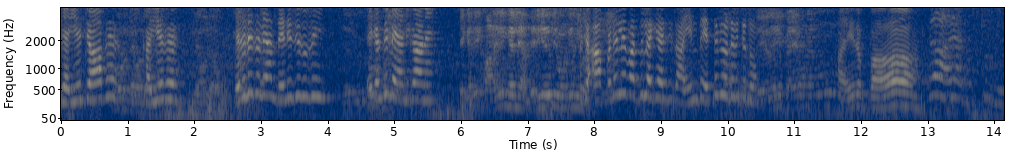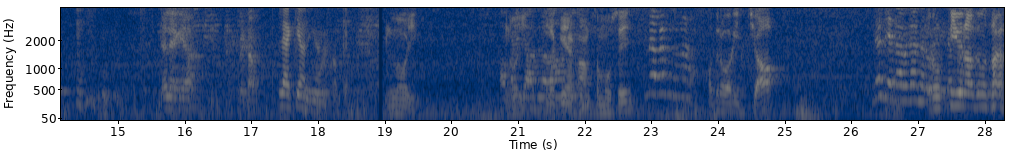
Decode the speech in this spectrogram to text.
ਲਿਆਈਏ ਚਾਹ ਫਿਰ ਖਾਈਏ ਫਿਰ। ਇਹਦੇ ਲਈ ਤਾਂ ਲਿਆਂਦੇ ਨਹੀਂ ਸੀ ਤੁਸੀਂ। ਇਹ ਕਹਿੰਦੀ ਮੈਂ ਨਹੀਂ ਖਾਣੇ। ਇਹ ਕਹਿੰਦੀ ਖਾਣੇ ਨਹੀਂ ਮੈਂ ਲਿਆਂਦੇ ਨਹੀਂ ਇਹਦੀ ਹੁਣ ਕਹਿੰਦੀ ਅੱਛਾ ਆਪਣੇ ਲਈ ਵਾਧੂ ਲੈ ਕੇ ਆਏ ਸੀ ਤਾਂ ਇਹਨੂੰ ਦੇ ਦਿੱਤੇ ਵੀ ਉਹਦੇ ਵਿੱਚ ਦੋ। ਦੇਣੇ ਪਏ ਹੁਣ ਇਹਨੂੰ। ਹਾਏ ਰੱਬਾ। ਇਹ ਲੈ ਗਿਆ ਬੇਟਾ। ਲੈ ਕੇ ਆਉਣੀ ਆ ਓਕੇ। ਲੋ ਜੀ। ਲਓ ਜੀ ਲੱਗੇ ਆ ਖਾਣ ਸਮੋਸੇ। ਮੈਂ ਆਪਣੇ ਮੂੰਹ ਨਾਲ। ਉਧਰੋਂ ਆ ਗਈ ਚਾਹ। ਜੇ ਮੇਰੇ ਨਾਲ ਗਾ ਰੋਟੀ ਦੇ ਨਾਲ ਸਮੋਸਾ।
